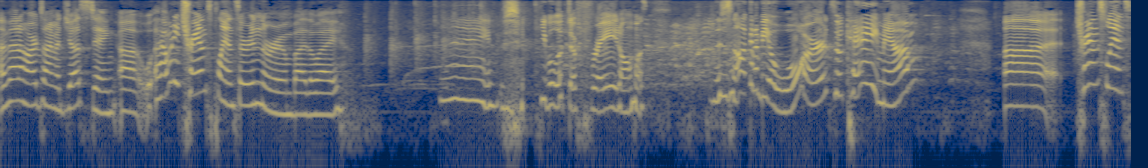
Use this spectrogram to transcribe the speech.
I've had a hard time adjusting. Uh, how many transplants are in the room, by the way? Yay. People looked afraid almost. This is not going to be a war. It's okay, ma'am. Uh, transplants.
